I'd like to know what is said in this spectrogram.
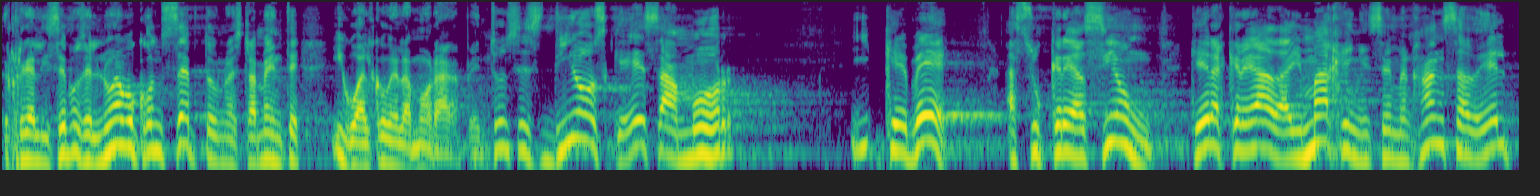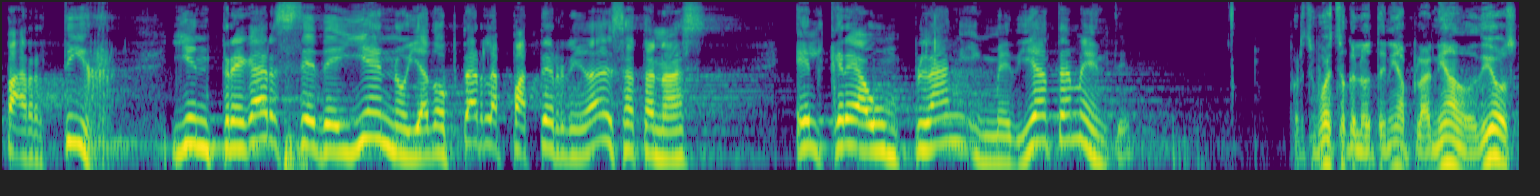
realicemos el nuevo concepto en nuestra mente, igual con el amor ágape. Entonces Dios que es amor y que ve a su creación, que era creada a imagen y semejanza de Él, partir y entregarse de lleno y adoptar la paternidad de Satanás, él crea un plan inmediatamente. Por supuesto que lo tenía planeado Dios,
